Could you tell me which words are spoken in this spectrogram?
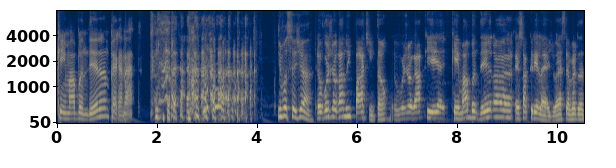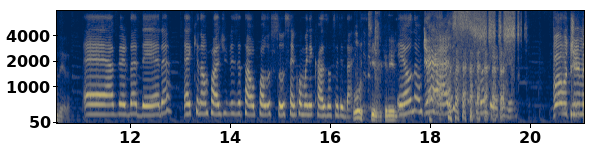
Queimar a bandeira não pega nada. E você, Jean? Eu vou jogar no empate, então. Eu vou jogar que queimar a bandeira é sacrilégio. Essa é a verdadeira. é a verdadeira é que não pode visitar o Polo Sul sem comunicar às autoridades. Putz, querido. Eu não de Yes! bandeira, gente. Vamos, time!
